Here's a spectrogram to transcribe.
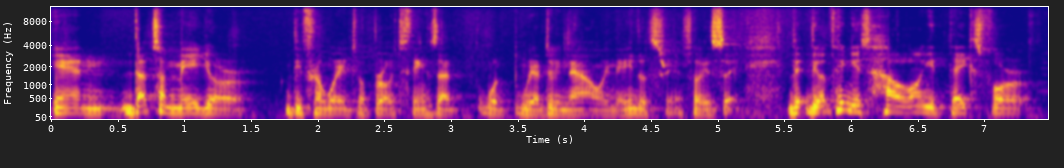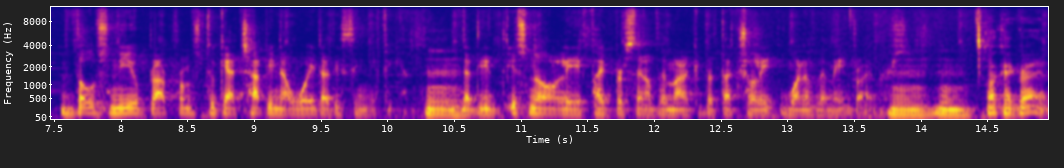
And that's a major different way to approach things that what we are doing now in the industry. So it's, the, the, other thing is how long it takes for those new platforms to catch up in a way that is significant. Mm. That it is not only 5% of the market, but actually one of the main drivers. Mm -hmm. Okay, great.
